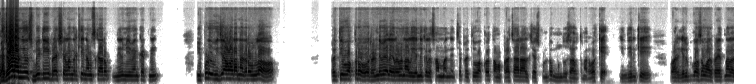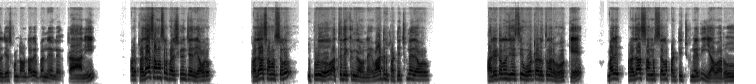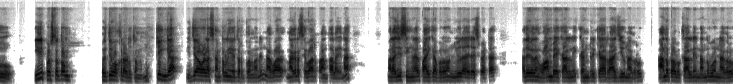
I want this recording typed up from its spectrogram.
Gajawada news BTV ప్రేక్షకులందరికీ నమస్కారం. నేను మీ వెంకట్ని. ఇప్పుడు విజయవాడ నగరంలో ప్రతి ఒక్కరూ రెండు వేల ఇరవై నాలుగు ఎన్నికలకు సంబంధించి ప్రతి ఒక్కరూ తమ ప్రచారాలు చేసుకుంటూ ముందుకు సాగుతున్నారు. ఓకే ఈ దీనికి వారి గెలుపు కోసం వారి ప్రయత్నాలు చేసుకుంటూ ఉంటారు ఇబ్బంది ఏం లేదు. కానీ మరి ప్రజా సమస్యలు పరిష్కరించేది ఎవరు? ప్రజా సమస్యలు ఇప్పుడు అత్యధికంగా ఉన్నాయి. వాటిని పట్టించుకునేది ఎవరు? పర్యటనలు చేసి ఓట్లు అడుగుతున్నారు. ఓకే మరి ప్రజా సమస్యలను పట్టించుకునేది ఎవరు? ఇది ప్రస్తుతం ప్రతి ఒక్కరు అడుగుతుంది ముఖ్యంగా విజయవాడ సెంట్రల్ నియోజకవర్గంలోని నగర నగర శివారు ప్రాంతాలైన మరి అజిత్ సింగ్ నగర్ పాయికాపురం న్యూ రాయరేస్పేట అదేవిధంగా వాంబే కాలనీ కండ్రిక రాజీవ్ నగరు ఆంధ్రప్రభ కాలనీ నందమూరి నగరు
